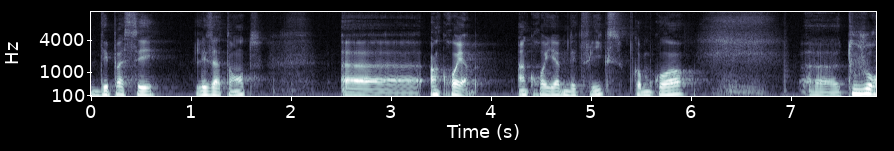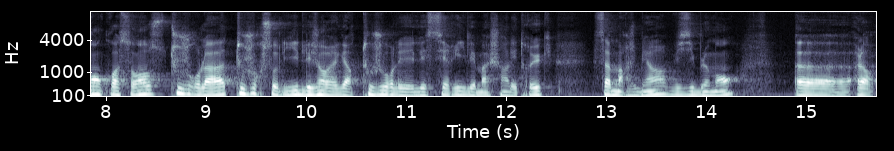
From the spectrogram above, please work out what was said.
dépassé les attentes. Euh, incroyable. Incroyable Netflix, comme quoi, euh, toujours en croissance, toujours là, toujours solide. Les gens regardent toujours les, séries, les machins, les trucs. Ça marche bien, visiblement. Euh, alors,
